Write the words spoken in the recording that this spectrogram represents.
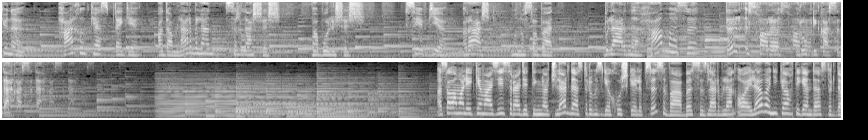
Kuni har xil kasbdagi odamlar bilan sirlashish va bo'lishish sevgi rashq munosabat bularni hammasi dil izhori rubrikasida. Assalomu alaykum aziz radio tinglovchilar. Dasturimizga xush kelibsiz va biz sizlar bilan oila va nikoh degan dasturda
